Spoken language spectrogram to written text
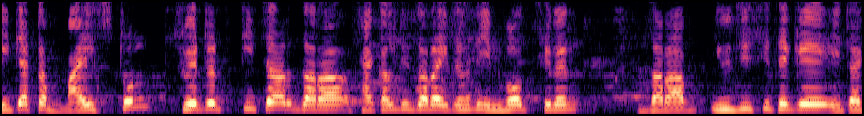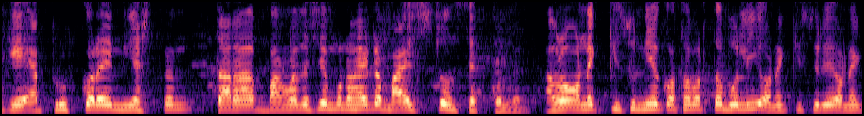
এইটা একটা মাইলস্টোন চুয়েটের টিচার যারা ফ্যাকাল্টি যারা এটার সাথে ইনভলভ ছিলেন, যারা ইউজিসি থেকে এটাকে অ্যাপ্রুভ করায় নিয়ে আসছেন, তারা বাংলাদেশে মনে হয় একটা মাইলস্টোন সেট করলেন। আমরা অনেক কিছু নিয়ে কথাবার্তা বলি, অনেক কিছু নিয়ে অনেক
